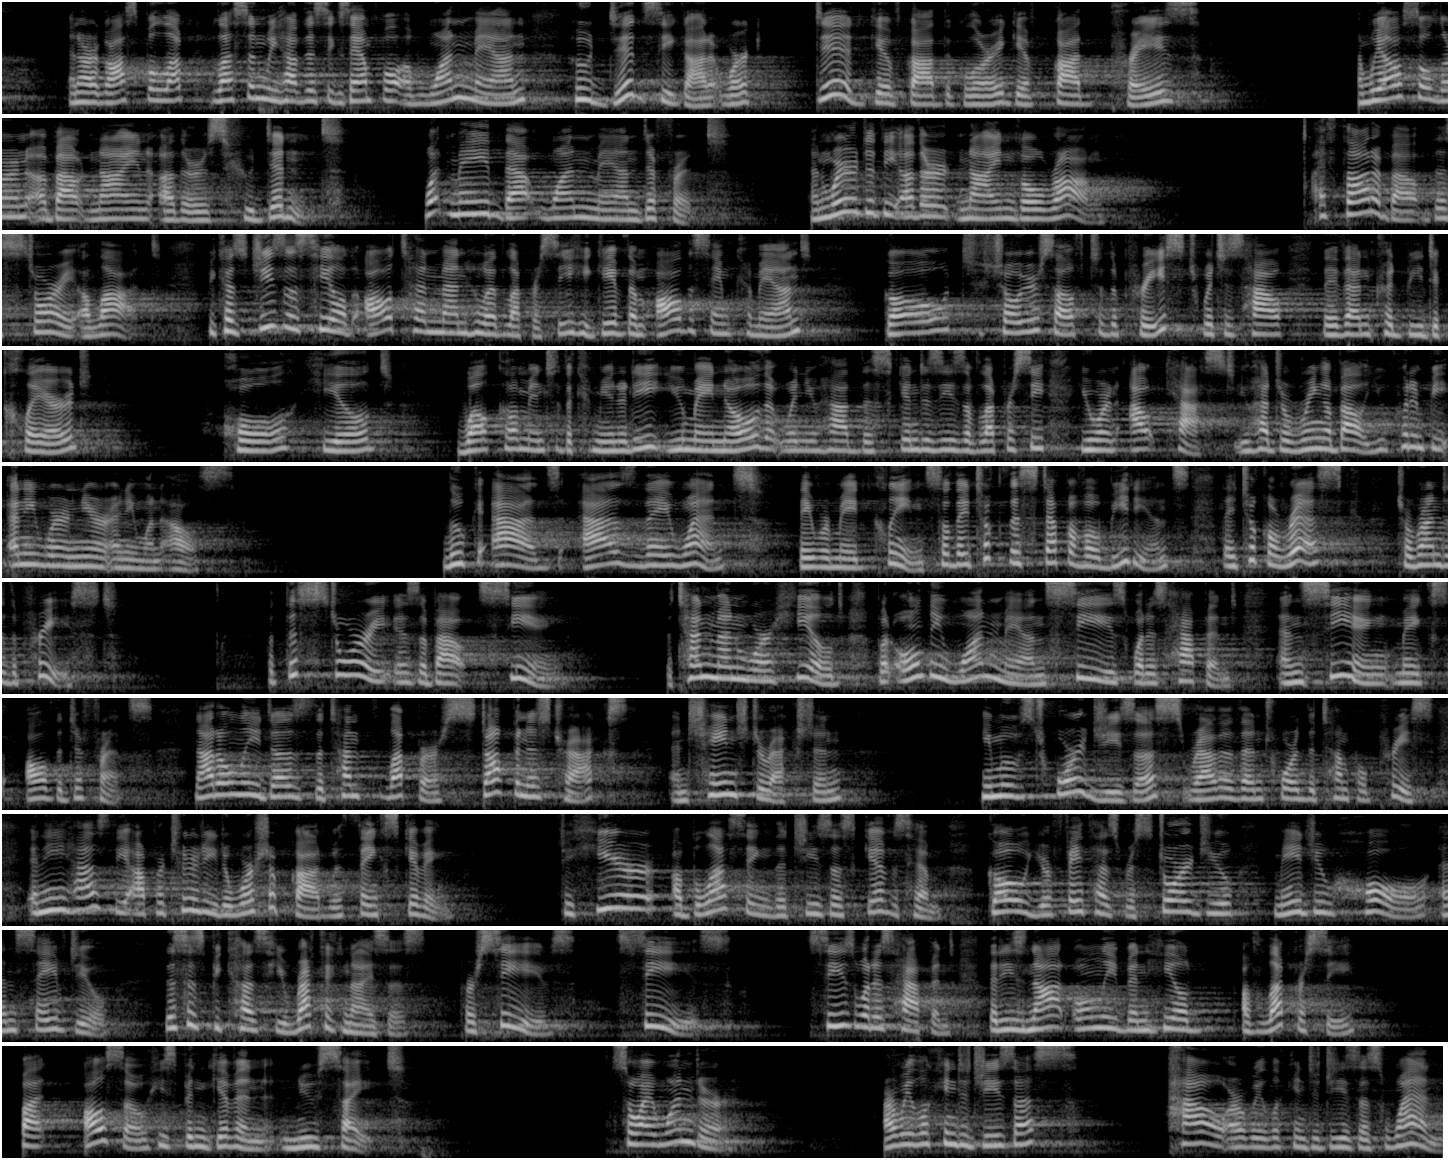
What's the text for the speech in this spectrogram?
In our gospel lep- lesson, we have this example of one man who did see God at work, did give God the glory, give God praise. And we also learn about nine others who didn't. What made that one man different? And where did the other nine go wrong? I've thought about this story a lot because Jesus healed all 10 men who had leprosy. He gave them all the same command go to show yourself to the priest, which is how they then could be declared whole, healed, welcome into the community. You may know that when you had the skin disease of leprosy, you were an outcast. You had to ring a bell. You couldn't be anywhere near anyone else. Luke adds, as they went, they were made clean. So they took this step of obedience, they took a risk to run to the priest. But this story is about seeing. The ten men were healed, but only one man sees what has happened, and seeing makes all the difference. Not only does the tenth leper stop in his tracks and change direction, he moves toward Jesus rather than toward the temple priests, and he has the opportunity to worship God with thanksgiving, to hear a blessing that Jesus gives him. Go, your faith has restored you, made you whole, and saved you. This is because he recognizes, perceives, sees, sees what has happened, that he's not only been healed of leprosy, but also he's been given new sight. So I wonder are we looking to Jesus? How are we looking to Jesus? When?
